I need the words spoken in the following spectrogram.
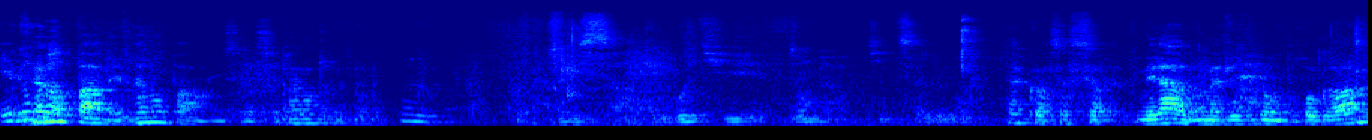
Et donc, vraiment pas, mais vraiment pas. C'est pas leur truc. Avez ça, le boîtier, dans la petite salle de bain. D'accord, ça sert. Mais là, on avait dit dans le programme.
